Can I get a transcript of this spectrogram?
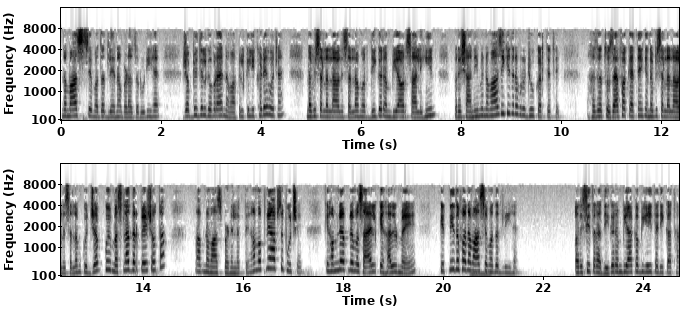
نماز سے مدد لینا بڑا ضروری ہے۔ جب بھی دل گھبرائے نوافل کے لیے کھڑے ہو جائیں۔ نبی صلی اللہ علیہ وسلم اور دیگر امبیا اور صالحین پریشانی میں نماز ہی کی طرف رجوع کرتے تھے۔ حضرت حذیفہ کہتے ہیں کہ نبی صلی اللہ علیہ وسلم کو جب کوئی مسئلہ درپیش ہوتا، آپ نماز پڑھنے لگتے۔ ہم اپنے آپ سے پوچھیں کہ ہم نے اپنے مسائل کے حل میں کتنی دفعہ نماز سے مدد لی ہے۔ اور اسی طرح دیگر امبیا کا بھی یہی طریقہ تھا۔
